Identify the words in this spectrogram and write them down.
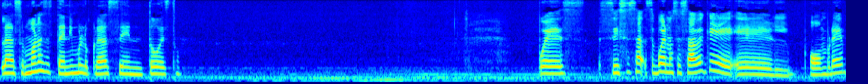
las hormonas están involucradas en todo esto? Pues sí se bueno, se sabe que el hombre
